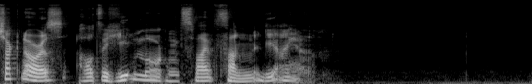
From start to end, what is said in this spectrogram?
Chuck Norris haut sich jeden Morgen zwei Pfannen in die Eier.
